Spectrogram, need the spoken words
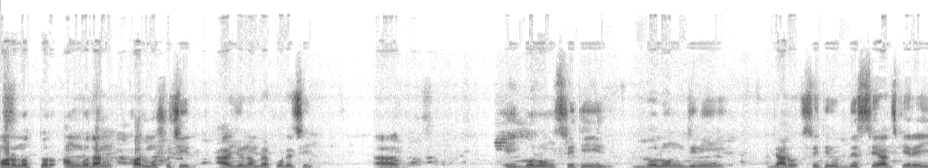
মরণোত্তর অঙ্গদান কর্মসূচির আয়োজন আমরা করেছি। এই দোলন স্মৃতি, দোলন যিনি, যার স্মৃতির উদ্দেশ্যে আজকের এই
